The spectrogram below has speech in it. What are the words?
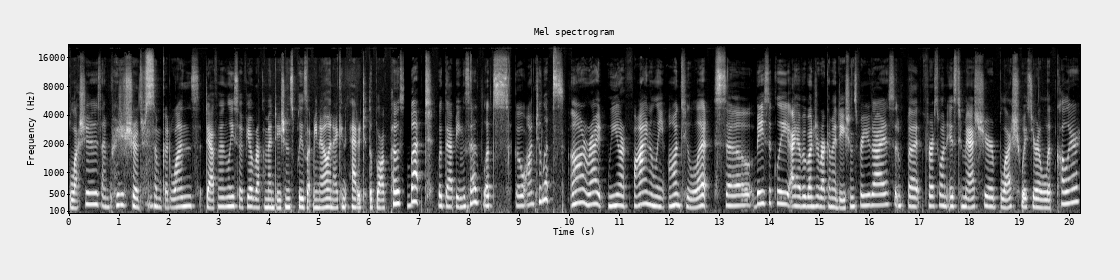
blushes. I'm pretty sure there's some good ones, definitely. So if you have recommendations, please please let me know and I can add it to the blog post. But with that being said, let's go on to lips. All right, we are finally on to lips. So basically, I have a bunch of recommendations for you guys, but first one is to match your blush with your lip color.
